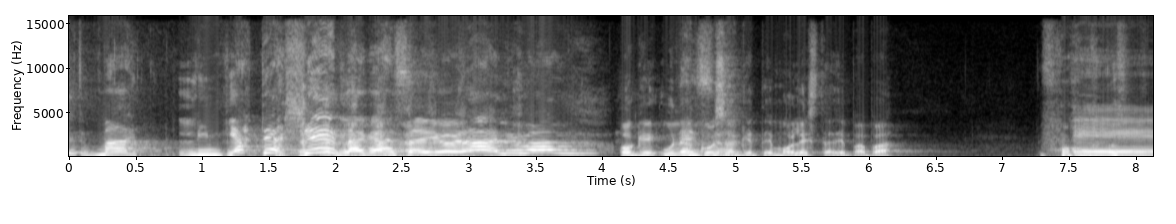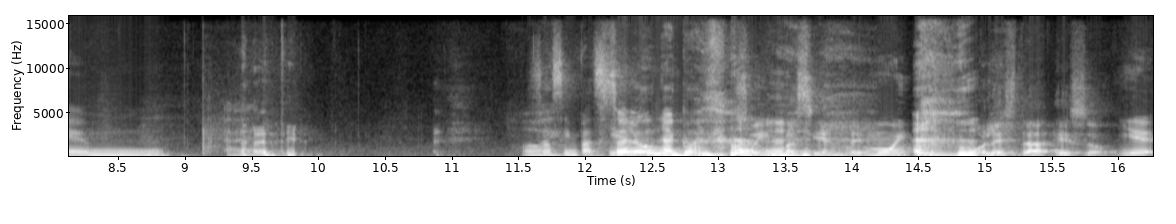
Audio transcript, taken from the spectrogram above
sucio. Más, limpiaste ayer la casa. Digo, dale, vamos. Ok, una Eso. cosa que te molesta de papá. Eh, a ver. Sos impaciente. Solo una cosa. Soy impaciente. Muy. Me molesta eso. Yeah.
